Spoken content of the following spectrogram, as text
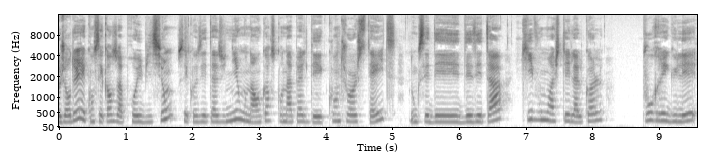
Aujourd'hui, les conséquences de la prohibition, c'est qu'aux États-Unis, on a encore ce qu'on appelle des control states. Donc, c'est des, États qui vont acheter l'alcool pour réguler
